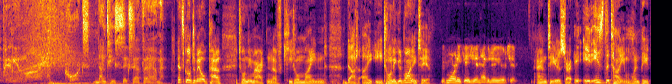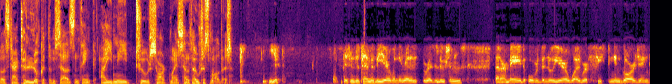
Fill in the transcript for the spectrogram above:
Opinion Line. Cork's 96 FM. Let's go to my old pal Tony Martin of KetoMind.ie. Tony, good morning to you. Good morning, PJ, and Happy New Year to you. And to you, sir. It is the time when people start to look at themselves and think, I need to sort myself out a small bit. Yep. This is the time of the year when the re- resolutions that are made over the new year while we're feasting and gorging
